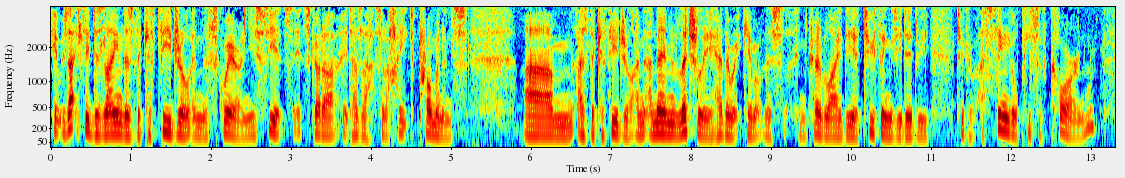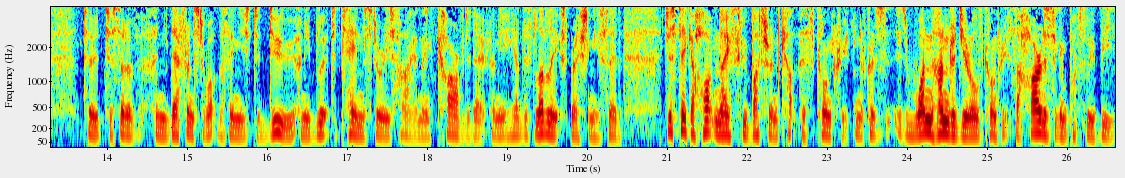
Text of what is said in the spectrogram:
it was actually designed as the cathedral in the square, and you see it's it's got a it has a sort of height prominence. Um, as the cathedral. And, and then literally Heatherwick came up with this incredible idea. Two things he did. We took a single piece of corn to, to sort of in deference to what the thing used to do, and he blew it to 10 stories high and then carved it out. And he had this lovely expression. He said, just take a hot knife through butter and cut this concrete. And of course, it's 100 year old concrete. It's the hardest it can possibly be.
